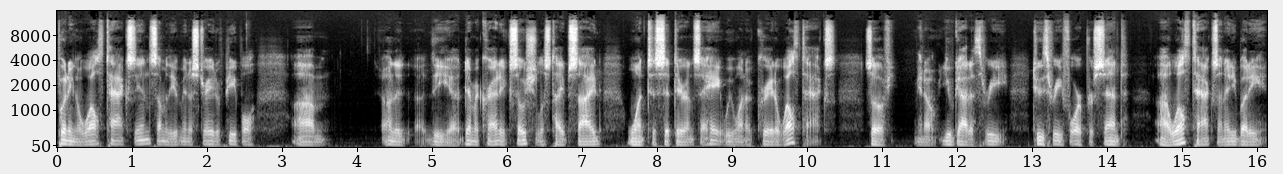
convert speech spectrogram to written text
putting a wealth tax in. Some of the administrative people um, on the, the uh, democratic socialist type side want to sit there and say hey we want to create a wealth tax. So if you know you've got a three two three four percent uh, wealth tax on anybody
